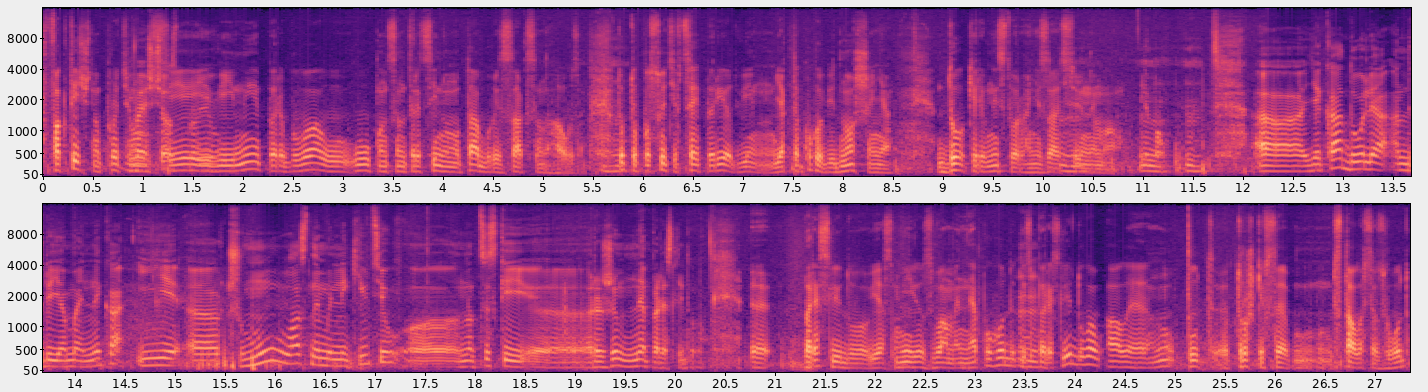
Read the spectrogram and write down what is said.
фактично протягом Весь час цієї провів. війни перебував у, у концентраційному таборі Саксенгаузен. Тобто, по суті, в цей період він як такого відношення до керівництва організації не мав. Нема. Мгм. Е, яка доля Андрія Мельника і е, чому власне мельниківців е, нацистський е, режим не переслідував? Переслідував, я смію з вами не погодитись, переслідував, але ну тут трошки все сталося згодом.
